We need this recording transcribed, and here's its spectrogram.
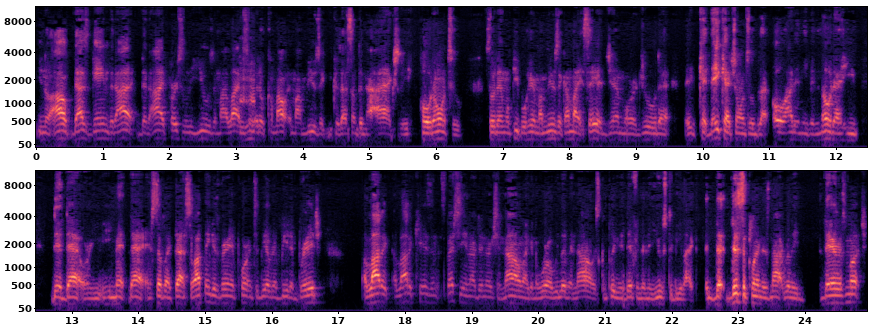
you know, I'll that's game that I that I personally use in my life, mm-hmm. so it'll come out in my music because that's something that I actually hold on to. So then when people hear my music, I might say a gem or a jewel that they they catch on to, be like, oh, I didn't even know that he did that or he, he meant that and stuff like that. So I think it's very important to be able to be the bridge. A lot of a lot of kids, and especially in our generation now, like in the world we live in now, is completely different than it used to be. Like the discipline is not really there as much.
